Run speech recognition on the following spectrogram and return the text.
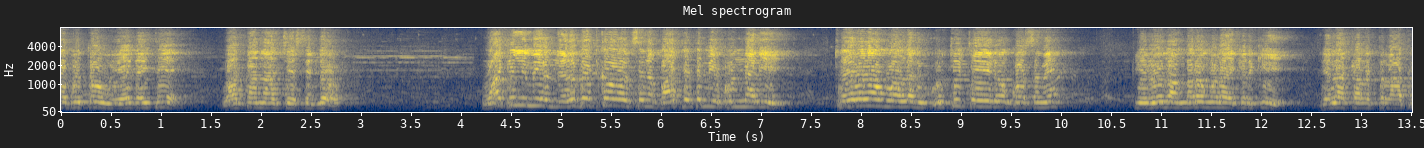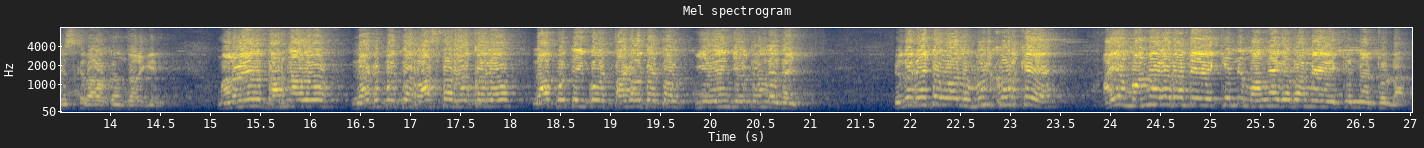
ప్రభుత్వం ఏదైతే వాగ్దానాలు చేసిందో వాటిని మీరు నిలబెట్టుకోవాల్సిన బాధ్యత మీకుందని కేవలం వాళ్ళని గుర్తు చేయడం కోసమే ఈ రోజు అందరం కూడా ఇక్కడికి జిల్లా కలెక్టర్ ఆఫీస్కి రావడం జరిగింది. మనమేమి ధర్నాలో లేకపోతే రాస్తా రోకలో లేకపోతే ఇంకో తగలబెట్టాలి ఇవేం చేయటం లేదండి. ఎందుకంటే వాళ్ళు ఊరికూరికే అయ్యా మొన్నే కదా మేము ఎక్కింది మొన్నే కదా మేము ఎక్కింది అంటున్నారు.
